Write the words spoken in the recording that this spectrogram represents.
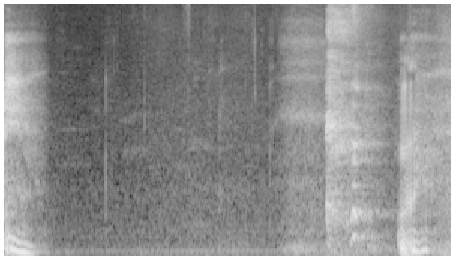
nah.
